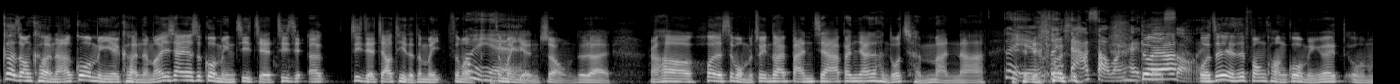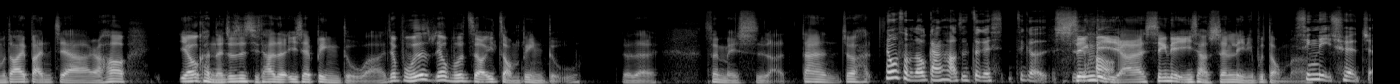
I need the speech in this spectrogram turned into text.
各种可能啊，过敏也可能嘛，而且现在又是过敏季节，季节呃季节交替的这么这么这么严重，对不对？然后或者是我们最近都在搬家，搬家是很多尘螨呐、对耶，我最近打扫完还对啊、，我这也是疯狂过敏，因为我们都在搬家，然后也有可能就是其他的一些病毒啊，就不是又不是只有一种病毒，对不对？所以没事啦，但就还因为什么都刚好是这个这个心理啊，心理影响生理，你不懂吗？心理确诊。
